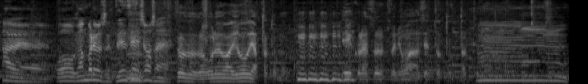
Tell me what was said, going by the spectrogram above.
はいはいはい。おー頑張りました。前線しましたね。そうそうそう、俺はようやったと思う。A クラスの人にワンセット取ったっていう。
